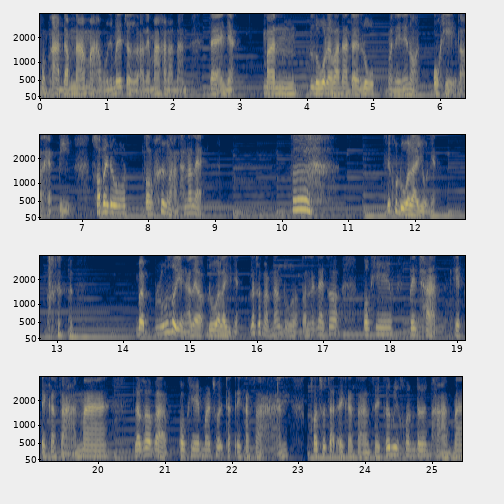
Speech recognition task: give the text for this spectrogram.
ผมอ่านดำน้ำหมาผมจะไม่ได้เจออะไรมากขนาดนั้น แต่อันเนี้ยมันรู้เลยว่าน่าจะรูปมันนี้แน่นอน โอเค เราแฮปปี้เข้าไปดูตอนครึ่งหลังท่านั้นแหละเฮ้ยที่คุณดูอะไรอยู่เนี่ย แบบรู้สึกอย่างนั้นเลยแบบดูอะไรอยู่เนี่ยแล้วก็แบบนั่งดูตอนแรกๆก็โอเคเป็นฉากเก็บเอกสารมา แล้วก็แบบโอเคมาช่วยจัดเอกสารพอช่วยจัดเอกสารเสร็จก็มีคนเดินผ่านมา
